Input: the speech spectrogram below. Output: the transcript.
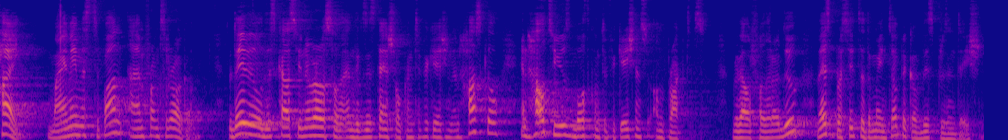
Hi, my name is Stepan, I'm from Serokell. Today we will discuss universal and existential quantification in Haskell and how to use both quantifications on practice. Without further ado, let's proceed to the main topic of this presentation.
